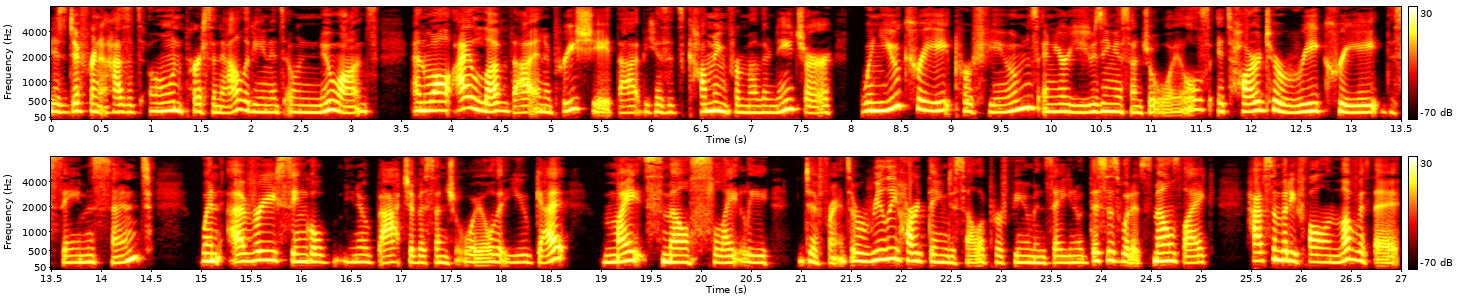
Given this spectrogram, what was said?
is different. It has its own personality and its own nuance. And while I love that and appreciate that because it's coming from Mother Nature, when you create perfumes and you're using essential oils, it's hard to recreate the same scent when every single, you know, batch of essential oil that you get might smell slightly different. It's a really hard thing to sell a perfume and say, you know, this is what it smells like. Have somebody fall in love with it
